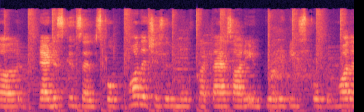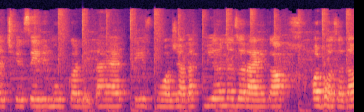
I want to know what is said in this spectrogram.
डेड स्किन सेल्स को बहुत अच्छे से रिमूव करता है, सारी इम्प्योरिटीज़ को बहुत अच्छे से रिमूव कर देता है। फेस बहुत ज़्यादा क्लियर नज़र आएगा और बहुत ज़्यादा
